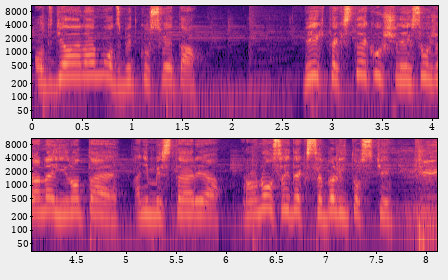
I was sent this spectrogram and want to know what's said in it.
oddělenému od zbytku světa. V jejich textech už nejsou žádné jinoté ani mystéria, rovnou se jde k sebelítosti. This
